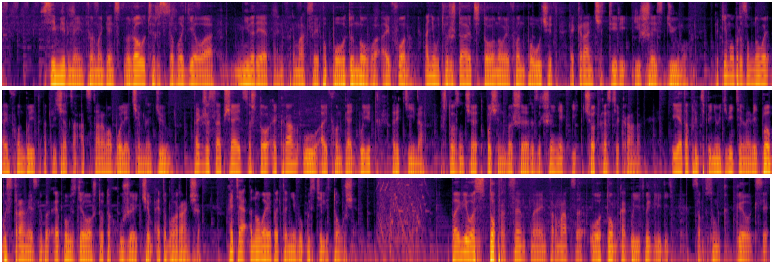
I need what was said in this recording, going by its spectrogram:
Всемирное информагентство Reuters завладело невероятной информацией по поводу нового iPhone. Они утверждают, что новый iPhone получит экран 4,6 дюймов. Таким образом, новый iPhone будет отличаться от старого более чем на дюйм. Также сообщается, что экран у iPhone 5 будет Retina, что означает очень большое разрешение и четкость экрана. И это, в принципе, неудивительно, ведь было бы странно, если бы Apple сделал что-то хуже, чем это было раньше. Хотя новый iPad они выпустили толще появилась стопроцентная информация о том, как будет выглядеть Samsung Galaxy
